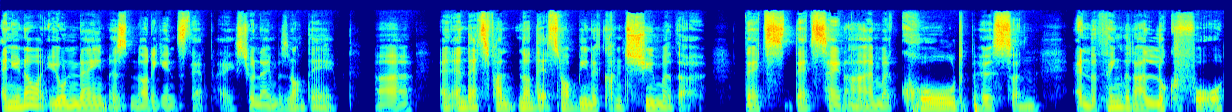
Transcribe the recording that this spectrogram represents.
and you know what, your name is not against that place. Your name is not there, uh, and and that's fun. No, that's not being a consumer though. That's that's saying I'm a called person. And the thing that I look for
